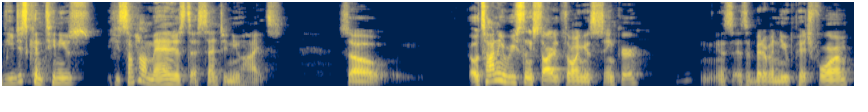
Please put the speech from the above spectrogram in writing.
he just continues. He somehow manages to ascend to new heights. So Ohtani recently started throwing his sinker. It's, it's a bit of a new pitch for him,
